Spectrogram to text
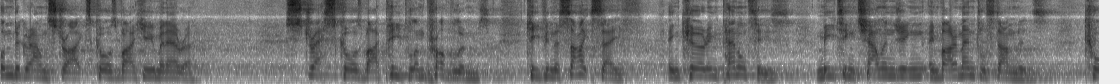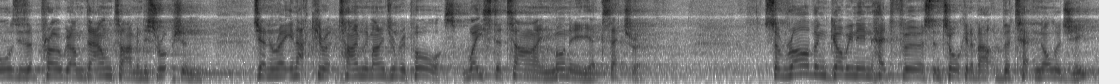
Underground strikes caused by human error. Stress caused by people and problems. Keeping the site safe. Incurring penalties. Meeting challenging environmental standards. Causes of program downtime and disruption. Generating accurate, timely management reports. Waste of time, money, etc. So rather than going in head first and talking about the technology,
